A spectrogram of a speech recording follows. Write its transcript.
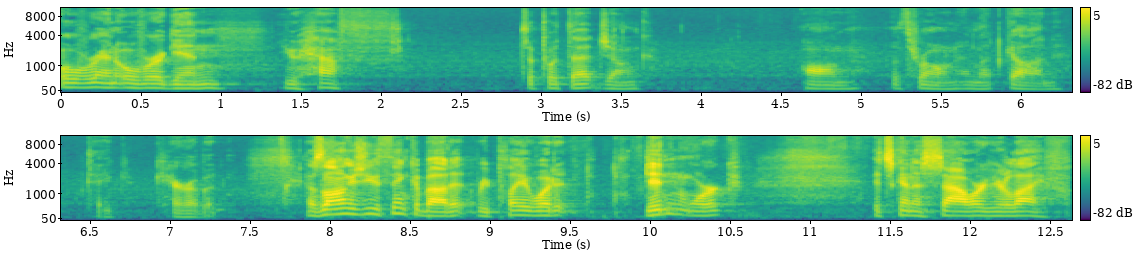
over and over again, you have to put that junk on the throne and let God take care of it. As long as you think about it, replay what it didn't work, it's going to sour your life.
